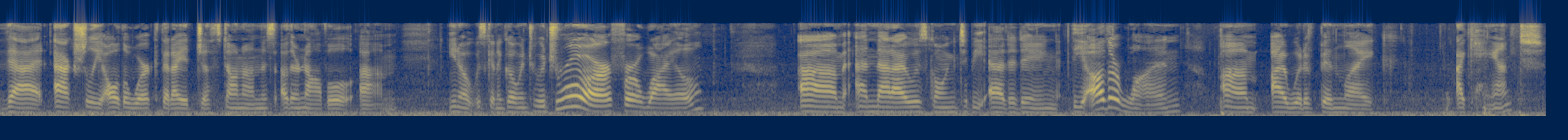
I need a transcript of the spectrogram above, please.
that actually all the work that I had just done on this other novel, um, you know, it was going to go into a drawer for a while, um, and that I was going to be editing the other one, um, I would have been like, I can't,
